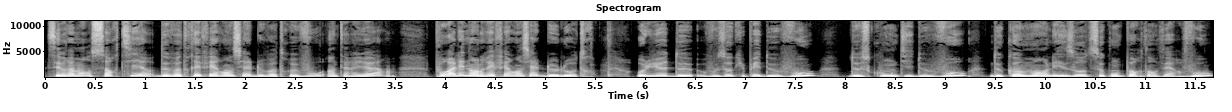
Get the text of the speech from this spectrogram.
c'est vraiment sortir de votre référentiel de votre vous intérieur pour aller dans le référentiel de l'autre. Au lieu de vous occuper de vous, de ce qu'on dit de vous, de comment les autres se comportent envers vous,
